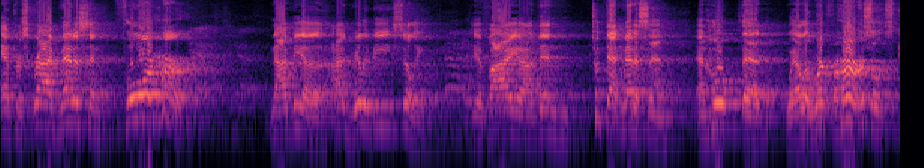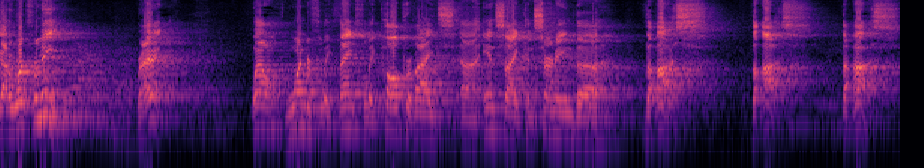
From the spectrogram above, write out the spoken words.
and prescribed medicine for her. Now I'd be a, I'd really be silly if I uh, then took that medicine and hoped that, well, it worked for her, so it's got to work for me, right? Well, wonderfully, thankfully, Paul provides uh, insight concerning the the us, the us, the us.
